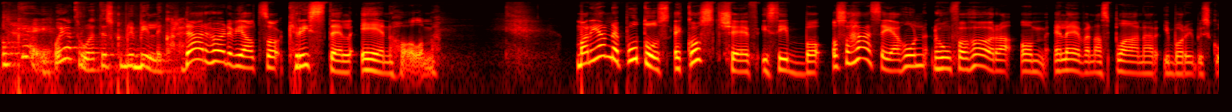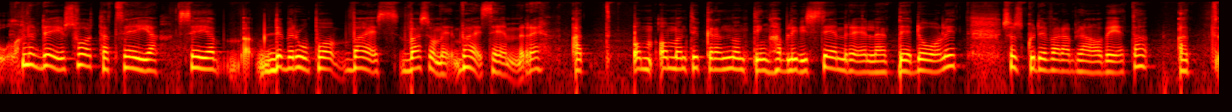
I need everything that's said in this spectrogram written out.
Okay. Och jag tror att det skulle bli billigare. Där hörde vi alltså Kristel Enholm. Marianne Putus är kostchef i Sibbo och så här säger hon när hon får höra om elevernas planer i Borgby skola. Det är ju svårt att säga, säga det beror på vad, är, vad, som är, vad är sämre. Att om, om man tycker att någonting har blivit sämre eller att det är dåligt så skulle det vara bra att veta att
